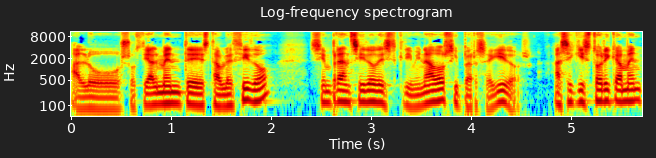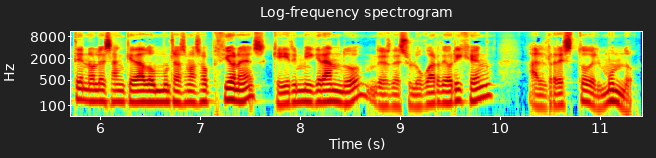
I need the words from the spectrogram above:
a lo socialmente establecido, siempre han sido discriminados y perseguidos. Así que históricamente no les han quedado muchas más opciones que ir migrando desde su lugar de origen al resto del mundo.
